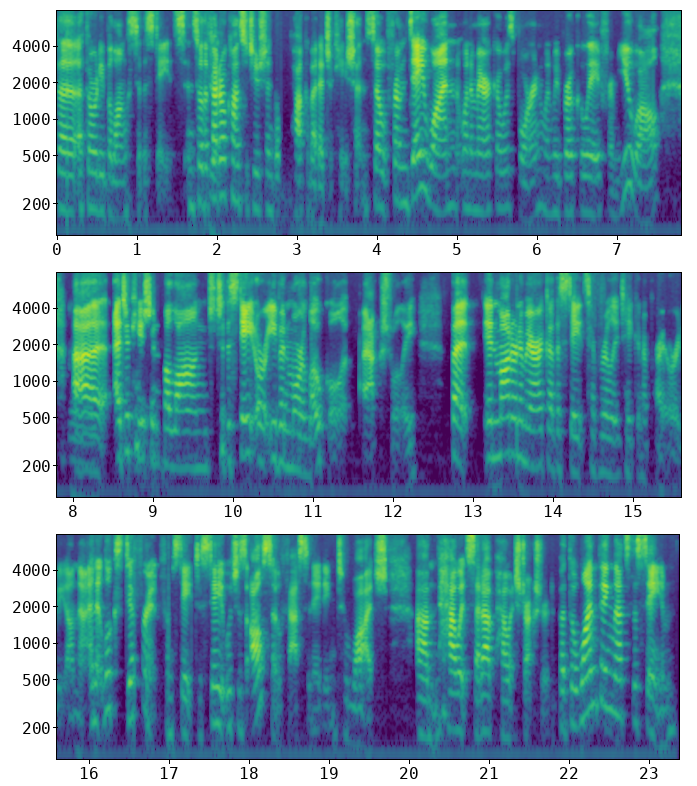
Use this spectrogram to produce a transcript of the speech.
the authority belongs to the states. And so the federal yeah. constitution doesn't talk about education. So from day one, when America was born, when we broke away from you all, uh, education belonged to the state or even more local, actually. But in modern America, the states have really taken a priority on that. And it looks different from state to state, which is also fascinating to watch um, how it's set up, how it's structured. But the one thing that's the same,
